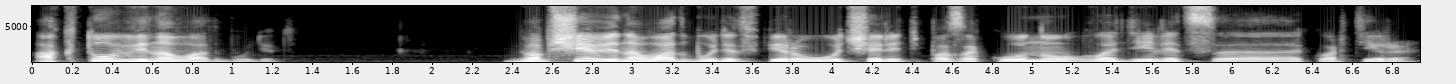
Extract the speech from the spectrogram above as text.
А кто виноват будет? Вообще виноват будет в первую очередь по закону владелец э, квартиры.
